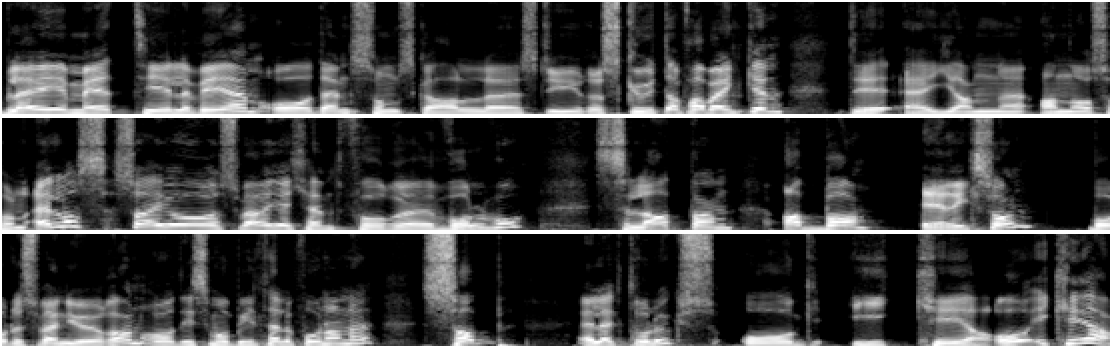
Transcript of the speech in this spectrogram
ble med til VM, og den som skal eh, styre skuta fra benken, det er Janne Andersson. Ellers så er jo Sverige kjent for eh, Volvo, Zlatan, ABBA, Eriksson, både Sven Gjøran og disse mobiltelefonene, Saab, Electrolux og Ikea. Og Ikea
